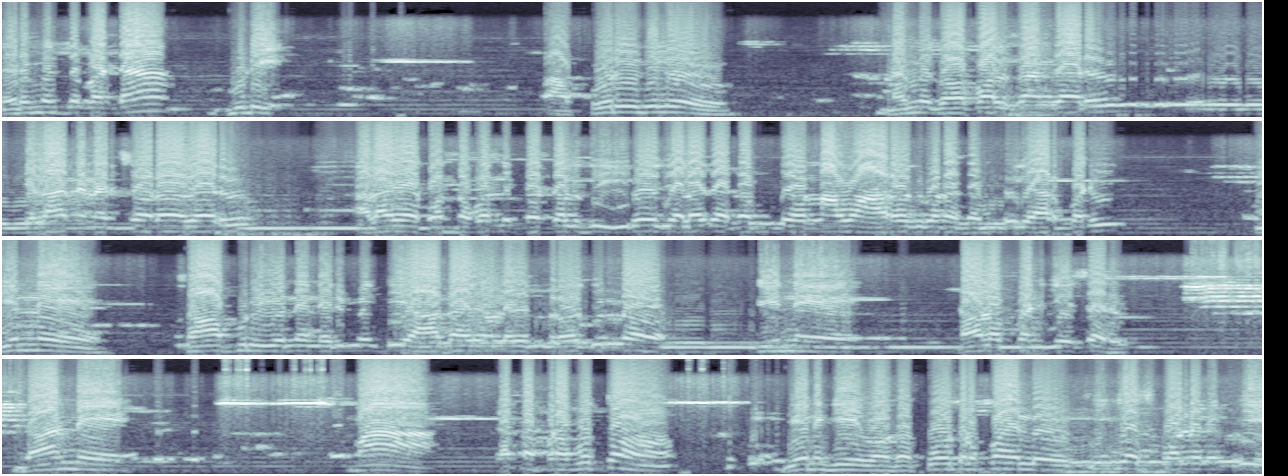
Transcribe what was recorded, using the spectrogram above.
నిర్మించబడ్డ గుడి. ఆ పూర్వీకులు నమ్మి గోపాలస్వామి గారు ఇలాంటి నరసింహరావు గారు అలాగే కొంతమంది పెద్దలకు ఈ రోజు ఎలాగే కమిటీ ఉన్నామో ఆ రోజు కూడా కమిటీ ఏర్పడి దీన్ని షాపులు ఇవన్నీ నిర్మించి ఆదాయం లేని రోజుల్లో దీన్ని డెవలప్మెంట్ చేశారు. దాన్ని మా గత ప్రభుత్వం దీనికి ఒక కోటి రూపాయలు టీచర్స్ కొండ నుంచి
